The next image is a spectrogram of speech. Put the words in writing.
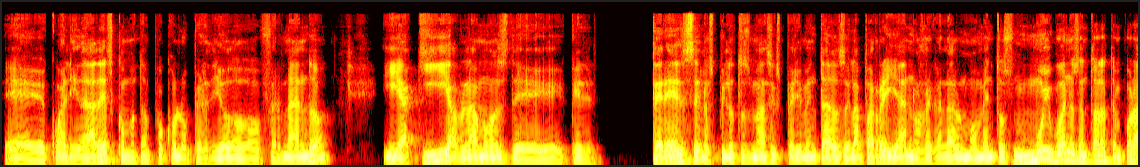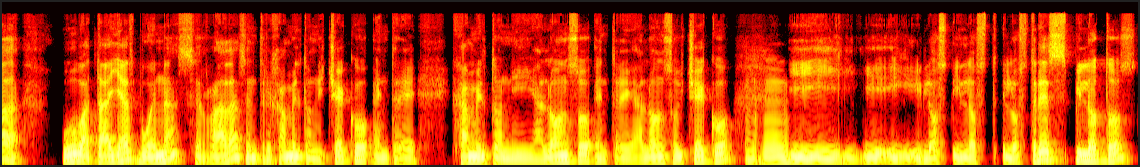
eh, cualidades, como tampoco lo perdió Fernando. Y aquí hablamos de que tres de los pilotos más experimentados de la parrilla nos regalaron momentos muy buenos en toda la temporada. Hubo batallas buenas, cerradas, entre Hamilton y Checo, entre Hamilton y Alonso, entre Alonso y Checo. Y, y- y los, y los, los tres pilotos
